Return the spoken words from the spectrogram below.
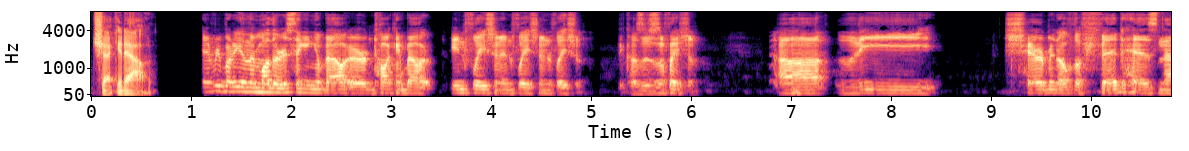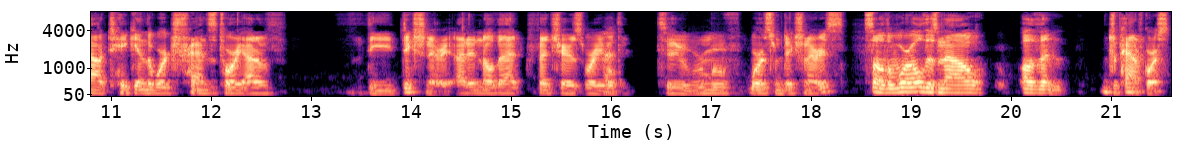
Check it out everybody and their mother is thinking about or talking about inflation, inflation, inflation because there's inflation. Uh, the chairman of the Fed has now taken the word transitory out of the dictionary. I didn't know that Fed chairs were able to, to remove words from dictionaries. So the world is now, other than Japan, of course,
